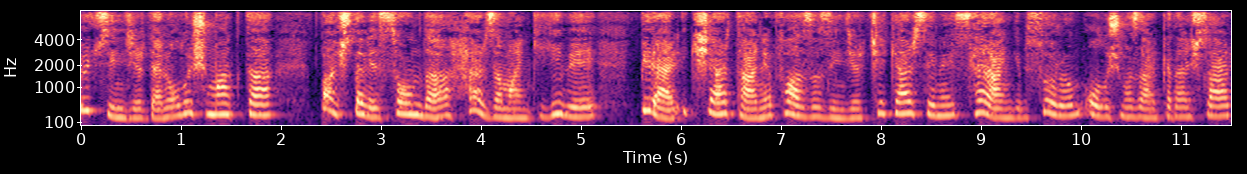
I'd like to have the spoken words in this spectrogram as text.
3 zincirden oluşmakta. Başta ve sonda her zamanki gibi birer ikişer tane fazla zincir çekerseniz herhangi bir sorun oluşmaz arkadaşlar.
